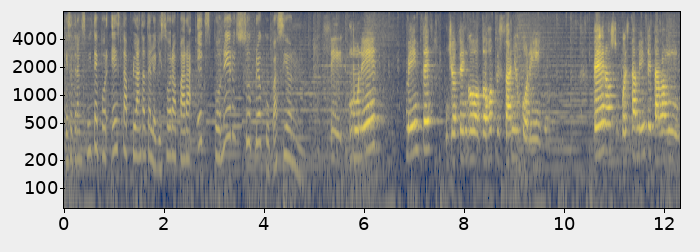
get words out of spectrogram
que se transmite por esta planta televisora para exponer su preocupación. Sí, MUNE, yo tengo dos o tres años con ellos, pero supuestamente estaban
